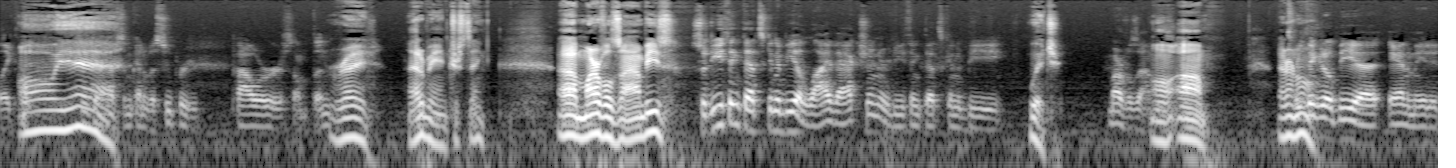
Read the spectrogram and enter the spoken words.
like oh yeah. some kind of a super power or something. Right. That'll be interesting. Uh, Marvel Zombies. So do you think that's gonna be a live action, or do you think that's gonna be Which? Marvel Zombies? Oh, um, I don't know. think it'll be a animated?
